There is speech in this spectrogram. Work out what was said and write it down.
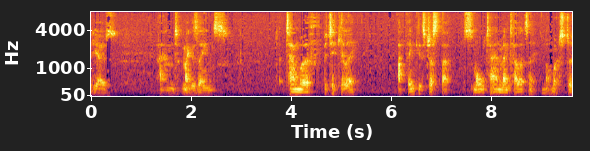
videos and magazines. Tamworth particularly, I think it's just that small town mentality, not much to,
